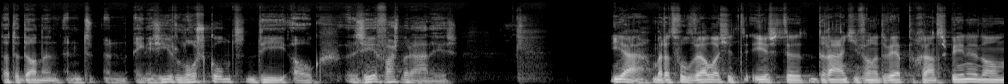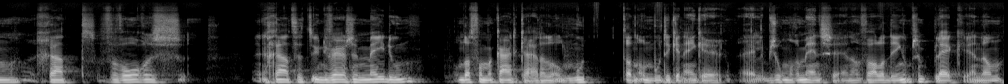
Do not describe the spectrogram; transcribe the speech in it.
Dat er dan een, een, een energie loskomt die ook zeer vastberaden is. Ja, maar dat voelt wel als je het eerste draadje van het web gaat spinnen, dan gaat vervolgens gaat het universum meedoen om dat voor elkaar te krijgen. Dan ontmoet, dan ontmoet ik in één keer hele bijzondere mensen en dan vallen dingen op zijn plek. En dan,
